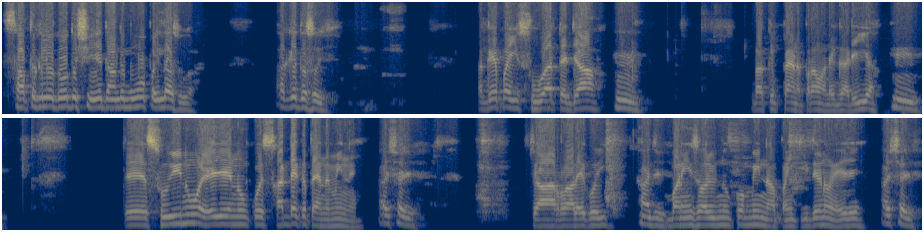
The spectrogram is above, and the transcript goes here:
7 ਕਿਲੋ ਦੁੱਧ 6 ਦੰਦ ਮੂੰਹੋਂ ਪਹਿਲਾ ਸੂਆ। ਅੱਗੇ ਦੱਸੋ ਜੀ। ਅੱਗੇ ਭਾਈ ਸੂਆ ਤੇਜਾ। ਹੂੰ। ਬਾਕੀ ਭੈਣ ਭਰਾਵਾਂ ਦੇ ਗਾੜੀ ਆ। ਹੂੰ। ਤੇ ਸੂਈ ਨੂੰ ਹੋਏ ਜੇ ਇਹਨੂੰ ਕੋਈ ਸਾਢੇ ਕੁ ਤਿੰਨ ਮਹੀਨੇ। ਅੱਛਾ ਜੀ। ਚਾਰ ਵਾਲੇ ਕੋਈ। ਹਾਂਜੀ। ਬਣੀ ਸੌਰੀ ਨੂੰ ਕੋਈ ਮਹੀਨਾ 35 ਦਿਨ ਹੋਏ ਜੇ। ਅੱਛਾ ਜੀ।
